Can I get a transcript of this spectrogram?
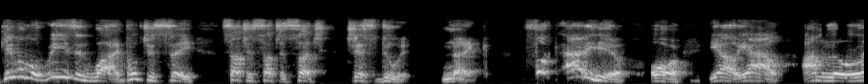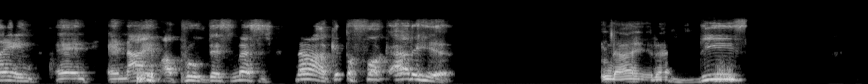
Give them a reason why. Don't just say such and such and such. Just do it. Like fuck out of here. Or yo yo, I'm a little lame and and I approve this message. Nah, get the fuck out of here. Nah, I hear that. These,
